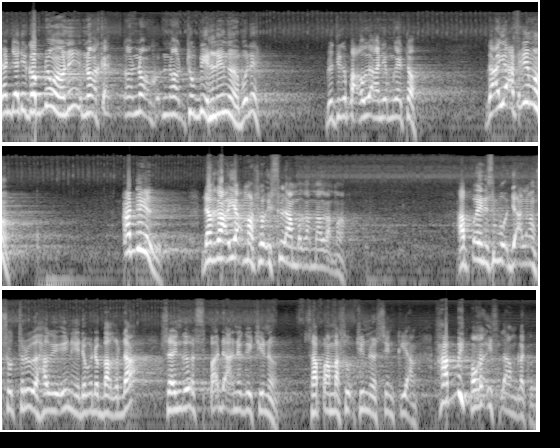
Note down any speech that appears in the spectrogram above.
Yang jadi gubernur ni nak nak nak cubit telinga boleh. Dua tiga empat orang dia merintah. Rakyat terima. Adil. Dan rakyat masuk Islam beramai-ramai. Apa yang disebut jalan sutera hari ini daripada Baghdad sehingga sepadan negeri Cina. Siapa masuk Cina, Singkiang. Habis orang Islam berlaku.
